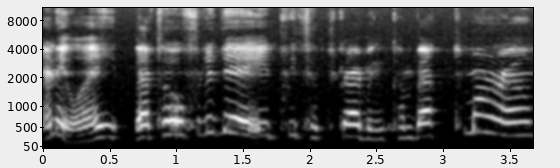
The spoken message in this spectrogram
Anyway, that's all for today. Please subscribe and come back tomorrow.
